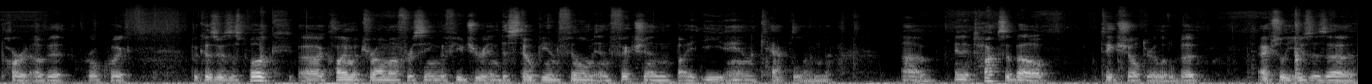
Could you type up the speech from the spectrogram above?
part of it real quick. Because there's this book, uh, Climate Trauma Foreseeing the Future in Dystopian Film and Fiction by E. Ann Kaplan. Um, and it talks about Take Shelter a little bit. Actually uses a,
